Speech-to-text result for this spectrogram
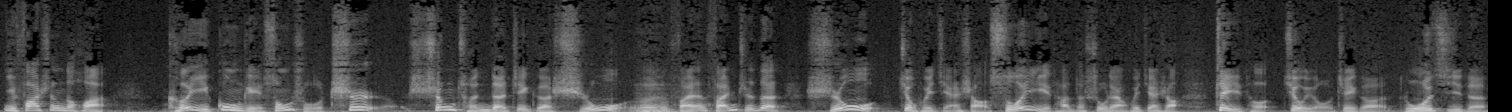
一发生的话。可以供给松鼠吃生存的这个食物，呃，繁繁殖的食物就会减少，所以它的数量会减少。这里头就有这个逻辑的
